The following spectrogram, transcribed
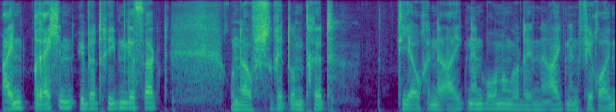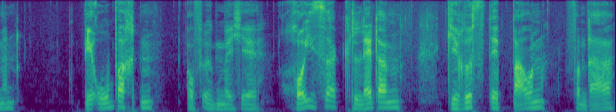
einbrechen, übertrieben gesagt, und auf Schritt und Tritt die auch in der eigenen Wohnung oder in den eigenen vier Räumen beobachten, auf irgendwelche Häuser klettern, Gerüste bauen, von da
